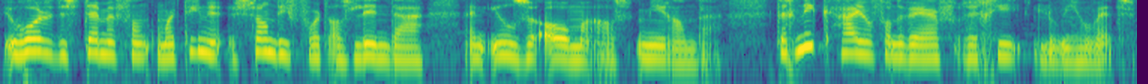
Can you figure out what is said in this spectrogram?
U hoorde de stemmen van Martine Sandifort als Linda en Ilse Ome als Miranda. Techniek Hajo van der Werf, regie Louis Houet.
